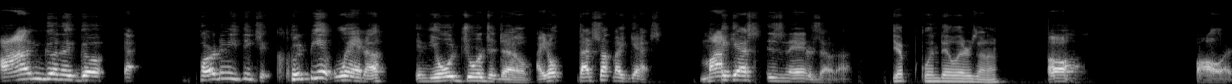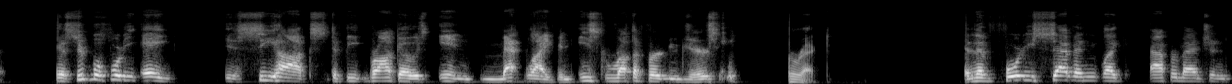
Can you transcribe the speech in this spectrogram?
I'm gonna go. Uh, part of me thinks it could be Atlanta in the old Georgia Dome. I don't. That's not my guess. My guess is in Arizona. Yep, Glendale, Arizona. Oh, baller. Yeah, Super Bowl 48 is Seahawks defeat Broncos in MetLife in East Rutherford, New Jersey. Correct. And then 47, like aforementioned,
